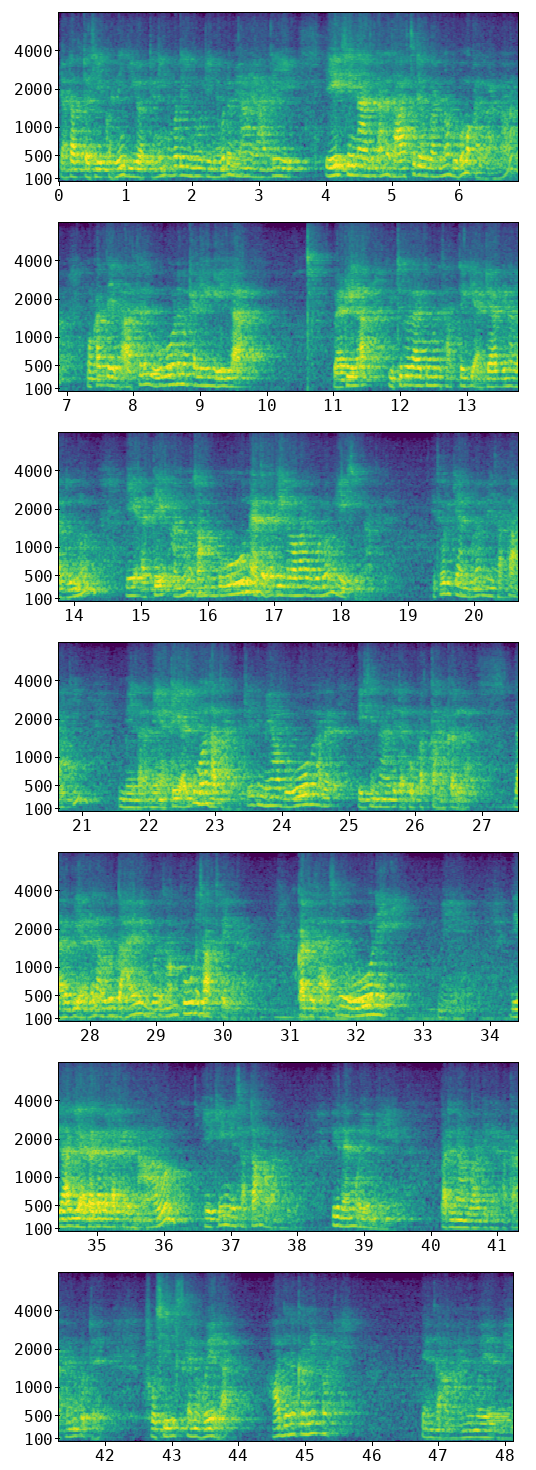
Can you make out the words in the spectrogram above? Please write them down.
යටත් ඇසී කොහෙන් ජීවත් වෙන්නේ ඉන්නකොට ඉන්නකොට ඉන්නකොට මෙහා යටේ ඒ ඉරිසින්නාංශ ගන්න ශාස්ත්‍රය උගන්වන බොහොම කල් ගන්නවා. මොකද ඒ ශාස්ත්‍රය ඕනම කැලේ ගිහිල්ලා වැටිලා විතරලා තියෙන සත්‍යයේ ඇටයක් ගෙනලා දුන්නොත් ඒ ඇටේ අනුව සම්පූර්ණ ඇට කැටිනව ගන්න පුළුවන් ඒ සිනාට. ඒකෝර කියන්නේ මොනවා මේ සතයිති මේ මේ ඇටේ අයිති මොන සතයි. කියලා මෙයා බොහෝම අර පිළිසිනාකට උපස්ථාන කරලා ධර්මය ඇදලා අවුරුදු 10 වෙනකොට සම්පූර්ණ ශාස්ත්‍රය කරා. මොකද ශාස්ත්‍රය ඕනේ මේ දි รา ගිය අටකවල කරන ආව ඒකෙන් ඒ සතම වන්න. ඒක දැන් ඔය මේ පරිණාමවාදී ගැන කතා කරනකොට ෆොසිල්ස් ගැන හොයලා ආදන ක්‍රමේ තමයි. දැන් සාමාන්‍යම ඔය මේ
